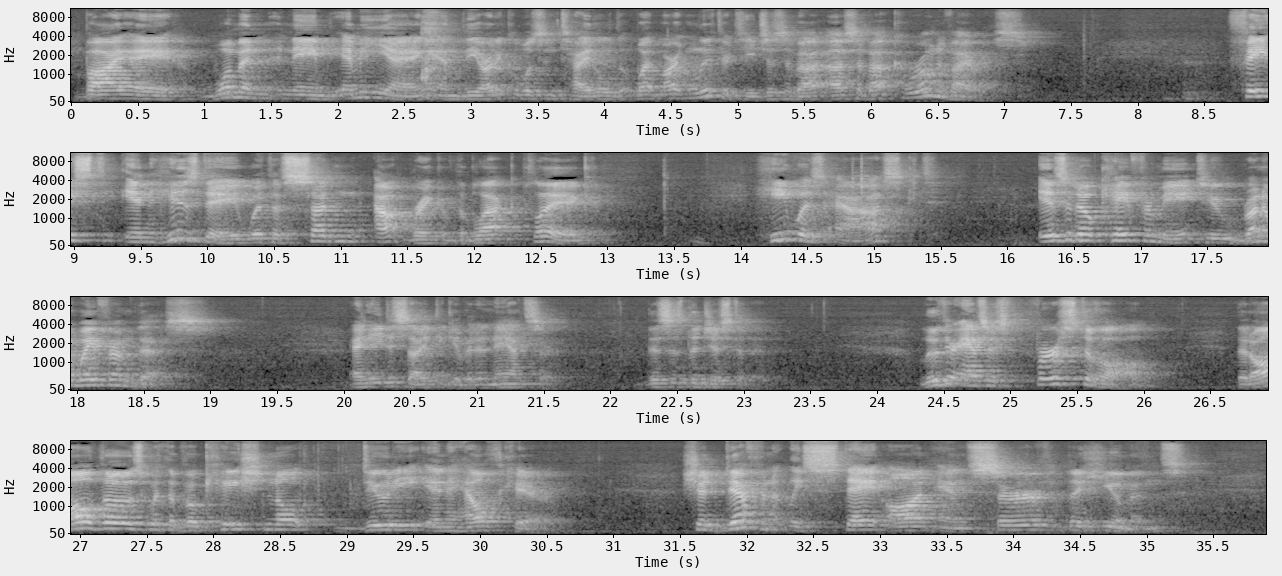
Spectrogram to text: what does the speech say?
by a woman named Emmy Yang, and the article was entitled, What Martin Luther Teaches About Us About Coronavirus. Faced in his day with a sudden outbreak of the Black Plague, he was asked, Is it okay for me to run away from this? And he decided to give it an answer. This is the gist of it. Luther answers, first of all, that all those with a vocational duty in healthcare should definitely stay on and serve the humans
